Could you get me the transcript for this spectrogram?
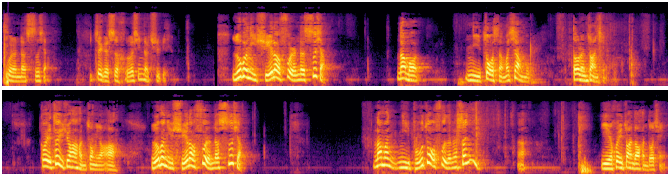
富人的思想，这个是核心的区别。如果你学了富人的思想，那么你做什么项目都能赚钱。所以，这一句话很重要啊！如果你学了富人的思想，那么你不做富人的生意啊，也会赚到很多钱。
